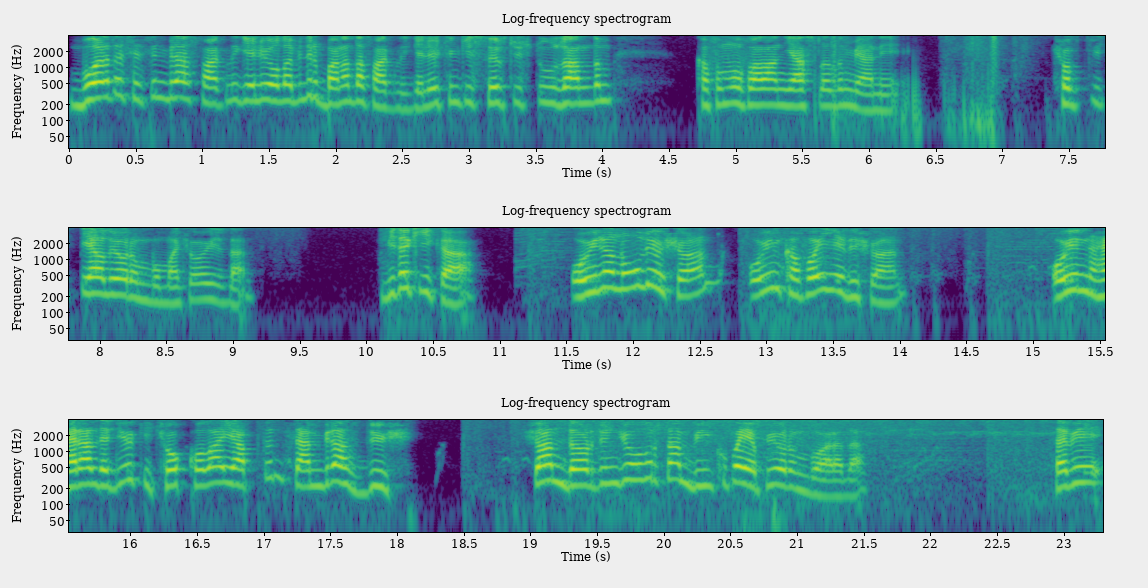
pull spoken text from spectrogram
Bu arada sesim biraz farklı geliyor olabilir. Bana da farklı geliyor. Çünkü sırt üstü uzandım. Kafamı falan yasladım yani. Çok ciddi alıyorum bu maçı o yüzden. Bir dakika. Oyuna ne oluyor şu an? Oyun kafayı yedi şu an. Oyun herhalde diyor ki çok kolay yaptın sen biraz düş. Şu an dördüncü olursam bin kupa yapıyorum bu arada. Tabi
